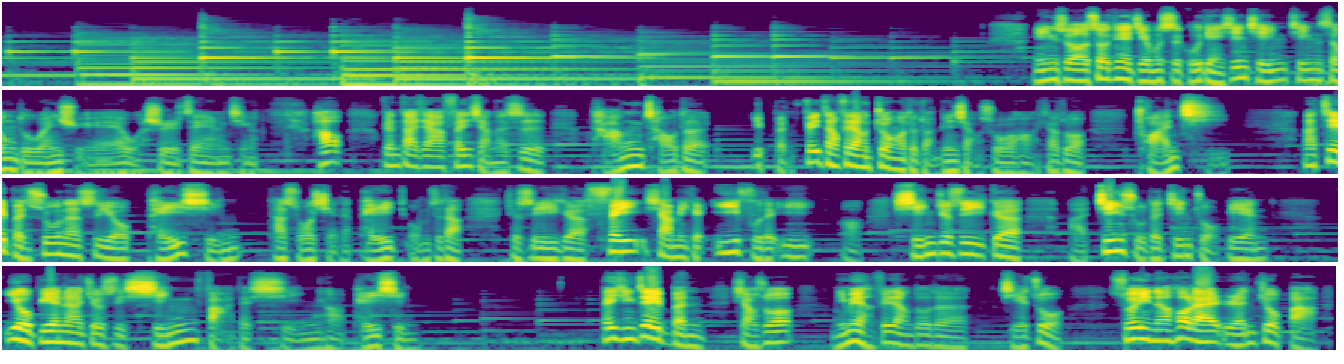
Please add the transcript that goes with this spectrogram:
您所收听的节目是《古典心情》，轻松读文学，我是曾阳晴。好，跟大家分享的是唐朝的一本非常非常重要的短篇小说，哈，叫做《传奇》。那这本书呢，是由裴行他所写的。裴，我们知道就是一个非下面一个衣服的衣啊，行就是一个啊金属的金左边，右边呢就是刑法的刑哈。裴行，裴行这一本小说里面有非常多的杰作，所以呢，后来人就把。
